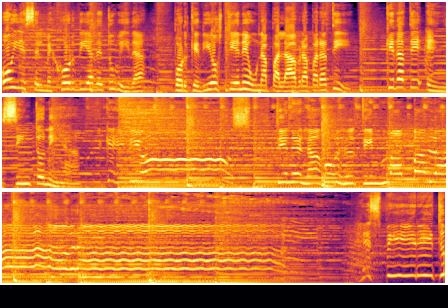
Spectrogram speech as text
Hoy es el mejor día de tu vida porque Dios tiene una palabra para ti. Quédate en sintonía. Porque Dios tiene la última palabra. Espíritu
